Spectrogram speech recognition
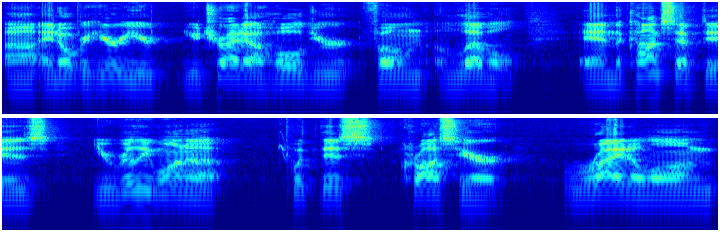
Uh, and over here you you try to hold your phone level. And the concept is you really want to put this crosshair right along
